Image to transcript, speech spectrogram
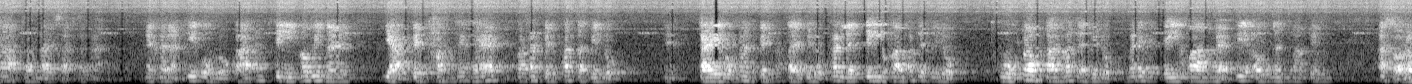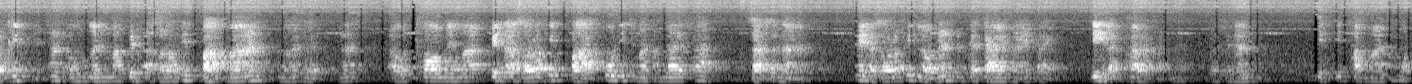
ชาติทำลายศาสนา ในขณะที่องค์หลวงตาท่านตีพระวินัย อย่างเป็นธรรมแท้ๆเพราะท่านเป็นพระตปิฎกเนี่ยใจของท่านเป็นพระไตรปิฎกท่านเลยตีความพระไตรปิฎกถูกต้องตามพระไตรปิฎกไม่ได้ไปตีความแบบที่เอาเงินมาเป็นอสรพิษท่านเอาเงินมาเป็นอสรพิษปราบมารนะเถอะนะเอาทองเนี่ยมาเป็นอสรพิษปราบผู้ที่จะมาทำลายชาติศาสนา ให้อสรพิษเหล่านั้นมันกระจายหายไปนี่แหละพระอรหันต์เพราะฉะนั้นสิ่งที่ทำมาทั้งหมด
